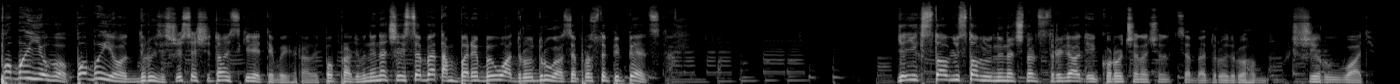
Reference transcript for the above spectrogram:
Побий його, побий його! Друзі, щось я вважаю, скелети виграли. По правді, вони почали себе там перебивати друг друга, це просто піпець. Я їх ставлю, ставлю, вони починають стріляти і, коротше, починають себе друг друга щирувати.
